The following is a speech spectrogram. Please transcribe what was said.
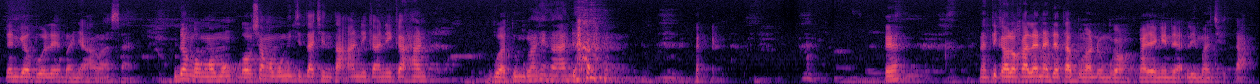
dan gak boleh banyak alasan. Udah nggak ngomong nggak usah ngomongin cinta-cintaan nikah-nikahan. Buat umrahnya nggak ada. Ya. Nanti kalau kalian ada tabungan umroh bayangin ya 5 juta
